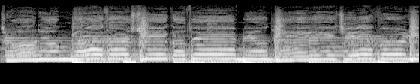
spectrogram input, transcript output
저녁 8시가 되면 헤이지의 볼륨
